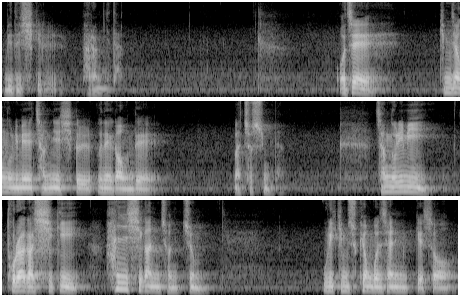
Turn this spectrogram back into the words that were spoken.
믿으시기를 바랍니다. 어제 김장로님의 장례식을 은혜 가운데 마쳤습니다. 장로님이 돌아가시기 한 시간 전쯤 우리 김숙형 권사님께서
